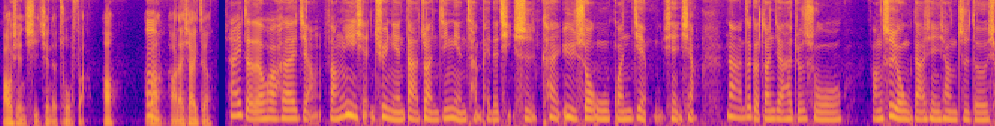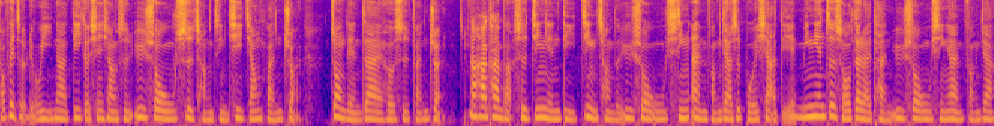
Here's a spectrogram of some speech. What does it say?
保险起见的做法，好，好吧？好，来下一则。下一则的话，他在讲防疫险去年大赚，今年惨赔的启示，看预售屋关键五现象。那这个专家他就说，房市有五大现象值得消费者留意。那第一个现象是预售屋市场景气将反转，重点在何时反转？那他看法是，今年底进场的预售屋新案房价是不会下跌，明年这时候再来谈预售屋新案房价。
